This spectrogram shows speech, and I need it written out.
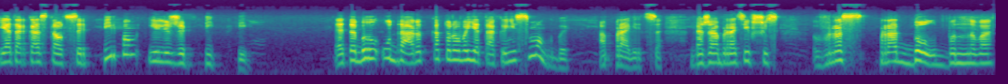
я так и остался Пипом или же Пиппи. Это был удар, от которого я так и не смог бы оправиться, даже обратившись в распродолбанного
